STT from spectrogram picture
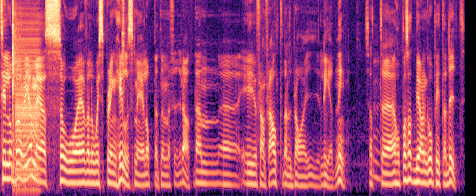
till att börja med så är väl Whispering Hills med i loppet nummer fyra. Den eh, är ju framförallt väldigt bra i ledning. Så att, eh, jag hoppas att Björn Goop hittar dit.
